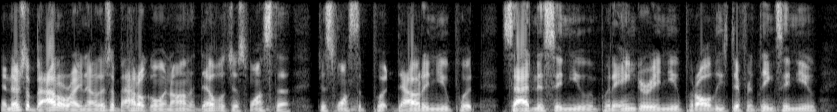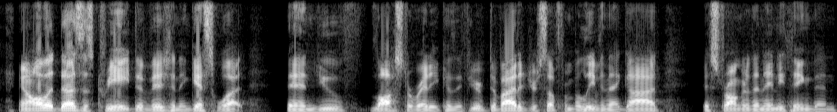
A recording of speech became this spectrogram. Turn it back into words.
And there's a battle right now. There's a battle going on. The devil just wants to just wants to put doubt in you, put sadness in you, and put anger in you, put all these different things in you. And all it does is create division. And guess what? Then you've lost already. Because if you've divided yourself from believing that God is stronger than anything, then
